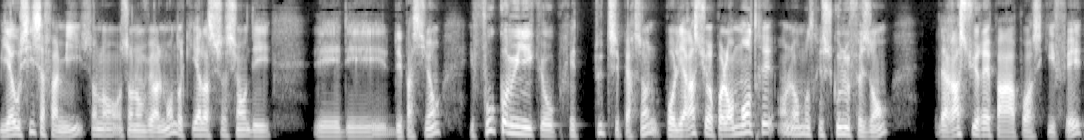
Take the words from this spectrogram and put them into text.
mais il y a aussi sa famille, son, son environnement. Donc, il y a l'association des, des, des, des, patients. Il faut communiquer auprès de toutes ces personnes pour les rassurer, pour leur montrer, leur montrer ce que nous faisons, les rassurer par rapport à ce qu'il fait.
